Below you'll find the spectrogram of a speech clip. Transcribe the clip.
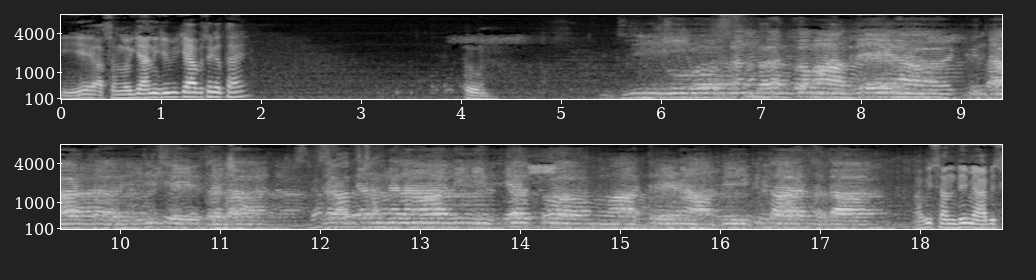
ये असंग ज्ञान की भी क्या आवश्यकता है? कृतार्थ इति अभिसंधि में आविष्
